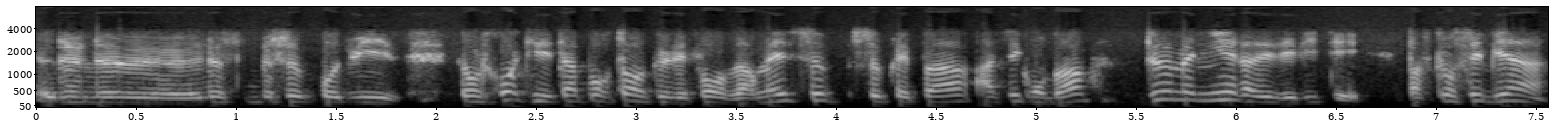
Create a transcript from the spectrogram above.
ne, se produisent. Donc je crois qu'il est important que les forces armées se, préparent à ces combats de manière à les éviter. Parce qu'on sait bien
